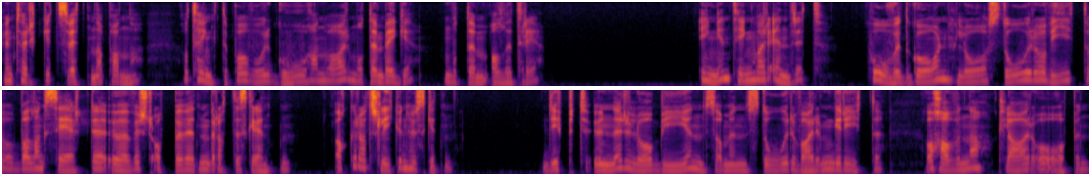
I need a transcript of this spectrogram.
Hun tørket svetten av panna og tenkte på hvor god han var mot dem begge, mot dem alle tre. Ingenting var endret. Hovedgården lå stor og hvit og balanserte øverst oppe ved den bratte skrenten, akkurat slik hun husket den. Dypt under lå byen som en stor, varm gryte, og havna klar og åpen.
